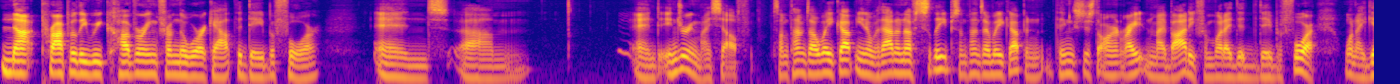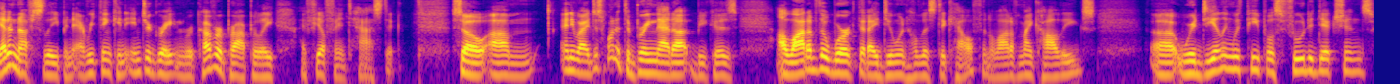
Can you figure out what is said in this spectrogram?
not properly recovering from the workout the day before, and um, and injuring myself sometimes I'll wake up, you know, without enough sleep. Sometimes I wake up and things just aren't right in my body from what I did the day before. When I get enough sleep and everything can integrate and recover properly, I feel fantastic. So, um, anyway, I just wanted to bring that up because a lot of the work that I do in holistic health and a lot of my colleagues, uh, we're dealing with people's food addictions.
